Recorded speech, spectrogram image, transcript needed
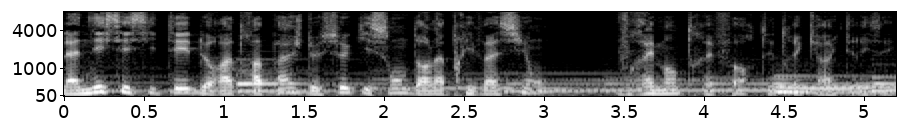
la nécessité de rattrapage de ceux qui sont dans la privation vraiment très forte et très caractérisée.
